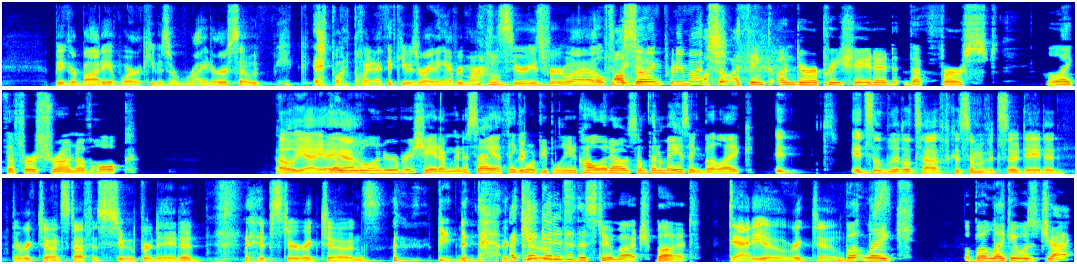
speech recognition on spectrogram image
bigger body of work. He was a writer, so he at one point I think he was writing every Marvel series for a while Oh, also- beginning, pretty much. Also, I think underappreciated the first, like the first run of Hulk. oh yeah, yeah, a yeah. little underappreciated. I'm gonna say. I think The- more people need to call it out as something amazing. But like, it It's a little tough because some of it's so dated. The Rick Jones stuff is super dated. The hipster Rick Jones, beatnik. Rick I can't get into this too much, but Daddy-O Rick Jones. but like, but like it was Jack,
